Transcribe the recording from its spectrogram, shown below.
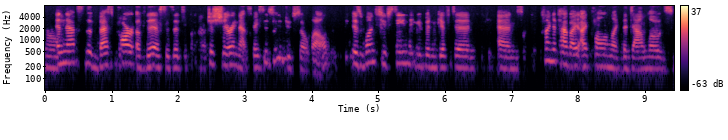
And that's the best part of this is it's just sharing that space. So you do so well is once you've seen that you've been gifted and kind of have I, I call them like the downloads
